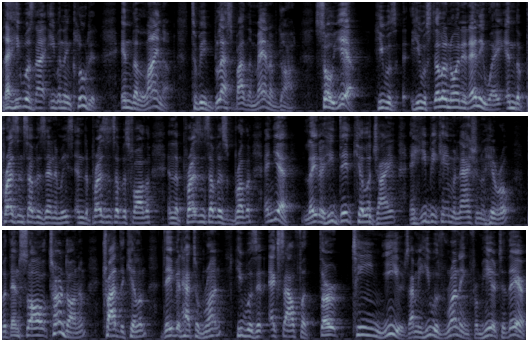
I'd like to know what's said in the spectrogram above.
that he was not even included in the lineup to be blessed by the man of God. So, yeah, he was he was still anointed anyway in the presence of his enemies in the presence of his father in the presence of his brother. And yeah later he did kill a giant and he became a national hero. But then Saul turned on him tried to kill him. David had to run. He was in exile for 13 years. I mean he was running from here to there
